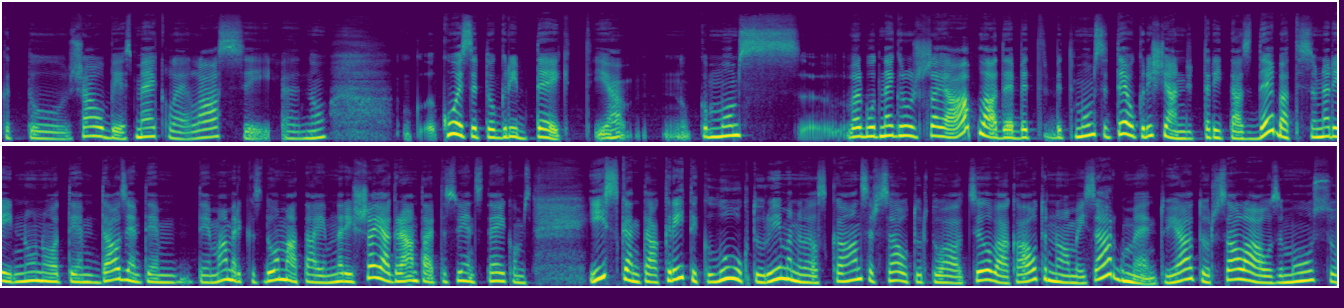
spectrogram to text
kad tu šaubies, meklē, lasi. Eh, nu, ko es ar to gribu teikt? Ja? Nu, ka mums eh, varbūt negrūž šajā aplādē, bet, bet mums ir tev, Kristiāna, ir arī tās debatas, un arī nu, no tiem daudziem tiem, tiem Amerikas domātājiem, un arī šajā grāmatā ir tas viens teikums. Izskan tā kritika, lūk, tur Immanuels Kāns ar savu to cilvēku autonomijas argumentu, jā, tur salauza mūsu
